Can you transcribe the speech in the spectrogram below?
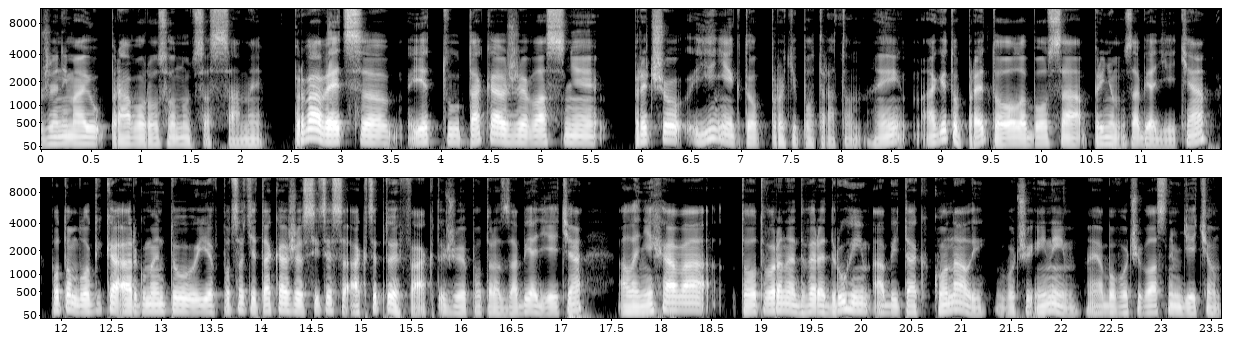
Ženy majú právo rozhodnúť sa same. Prvá vec e, je tu taká, že vlastne prečo je niekto proti potratom. Hej? Ak je to preto, lebo sa pri ňom zabia dieťa, potom logika argumentu je v podstate taká, že síce sa akceptuje fakt, že potrat zabíja dieťa, ale necháva to otvorené dvere druhým, aby tak konali voči iným, alebo voči vlastným deťom.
